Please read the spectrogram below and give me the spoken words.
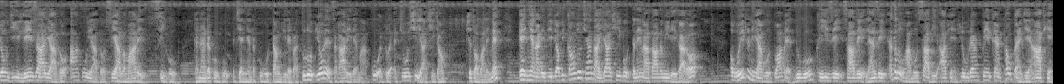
ယုံကြည်လေးစားရသောအားကိုးရသောဆရာသမားတွေစီကိုကဏ္ဍတစ်ခုခုအကြံဉာဏ်တစ်ခုခုတောင်းကြည့်လိုက်ပါသူတို့ပြောတဲ့စကားတွေထဲမှာကိုယ့်အတွက်အကျိုးရှိရာရှိကြောင်းဖြစ်သွားပါလိမ့်မယ်ကဲညံ့တာတွေပြေပြောပြီးကောင်းကျိုးချမ်းသာရရှိဖို့တနင်္လာသားသမီးတွေကတော့ အဝေးတနေရာကိုသွားမဲ့လူကိုခရီးစိတ်စားစိတ်လမ်းစိတ်အဲ့လိုဟာမျိုးစသည်အားဖြင့်လှူဒန်းပေးကမ်းထောက်ပံ့ခြင်းအားဖြင့်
